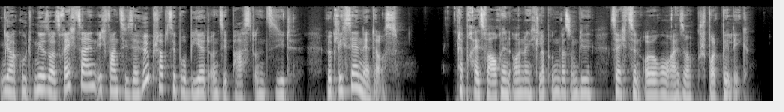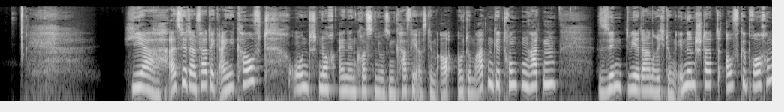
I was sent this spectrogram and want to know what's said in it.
ja gut, mir soll es recht sein. Ich fand sie sehr hübsch, habe sie probiert und sie passt und sieht wirklich sehr nett aus. Der Preis war auch in Ordnung. Ich glaube irgendwas um die 16 Euro, also spottbillig. Ja, als wir dann fertig eingekauft und noch einen kostenlosen Kaffee aus dem Automaten getrunken hatten, sind wir dann Richtung Innenstadt aufgebrochen.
